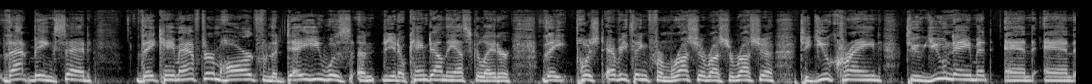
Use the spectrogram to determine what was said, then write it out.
That being said, they came after him hard from the day he was, uh, you know, came down the escalator. They pushed everything from Russia, Russia, Russia to Ukraine to you name it. And, and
